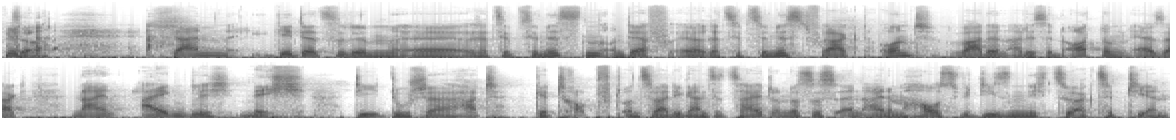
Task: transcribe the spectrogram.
So. Dann geht er zu dem äh, Rezeptionisten und der äh, Rezeptionist fragt, und war denn alles in Ordnung? Er sagt, nein, eigentlich nicht. Die Dusche hat getropft und zwar die ganze Zeit und das ist in einem Haus wie diesem nicht zu akzeptieren.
